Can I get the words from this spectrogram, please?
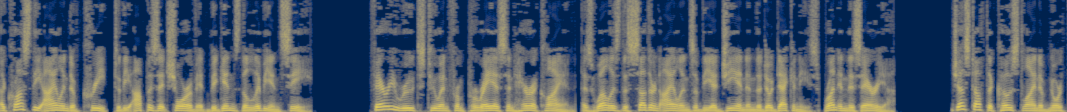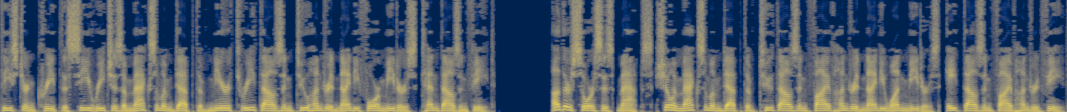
Across the island of Crete, to the opposite shore of it begins the Libyan Sea. Ferry routes to and from Piraeus and Heraklion, as well as the southern islands of the Aegean and the Dodecanese, run in this area. Just off the coastline of northeastern Crete the sea reaches a maximum depth of near 3,294 metres 10,000 feet. Other sources maps show a maximum depth of 2,591 meters, 8,500 feet.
